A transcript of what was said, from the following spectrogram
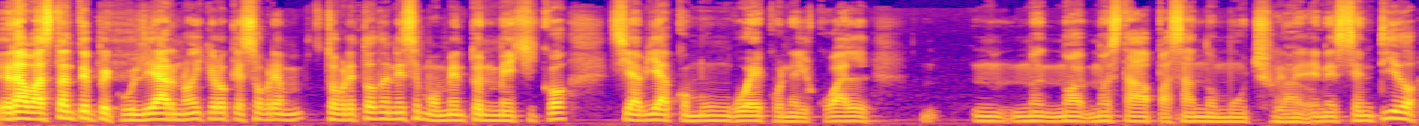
era bastante peculiar, ¿no? Y creo que sobre, sobre todo en ese momento en México sí había como un hueco en el cual no, estaba pasando mucho en, ese sentido.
